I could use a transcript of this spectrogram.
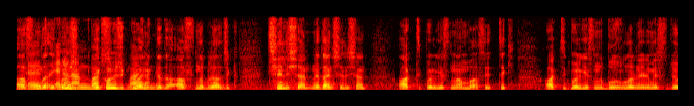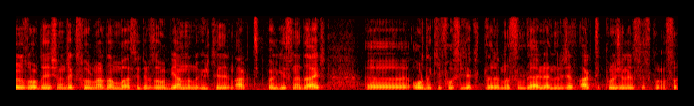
Aslında evet, ekolojik, ekolojik güvenlikle de aslında birazcık çelişen. Neden çelişen? Arktik bölgesinden bahsettik. Arktik bölgesinde buzulların erimesi diyoruz. Orada yaşanacak sorunlardan bahsediyoruz. Ama bir yandan da ülkelerin Arktik bölgesine dair e, oradaki fosil yakıtları nasıl değerlendireceğiz? Arktik projeleri söz konusu.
